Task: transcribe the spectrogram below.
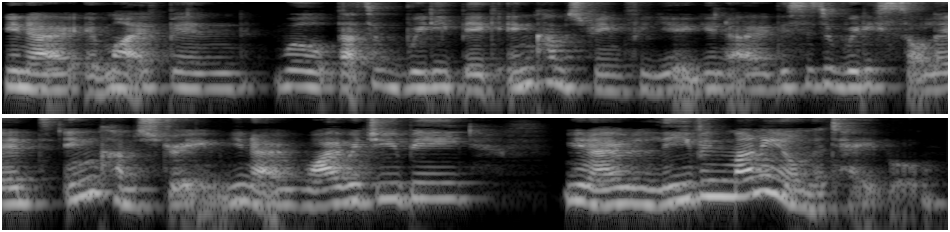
you know, it might have been, well, that's a really big income stream for you. You know, this is a really solid income stream. You know, why would you be, you know, leaving money on the table?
